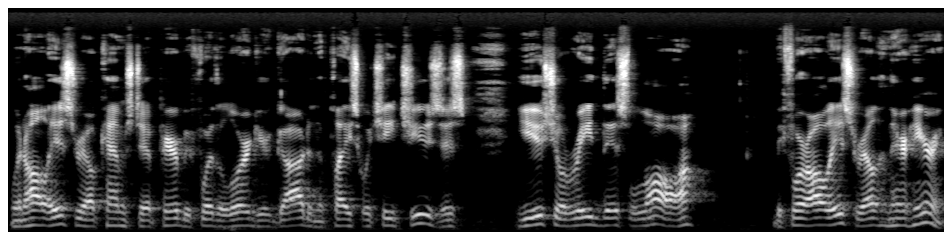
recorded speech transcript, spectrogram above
when all Israel comes to appear before the Lord your God in the place which he chooses, you shall read this law before all Israel in their hearing.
